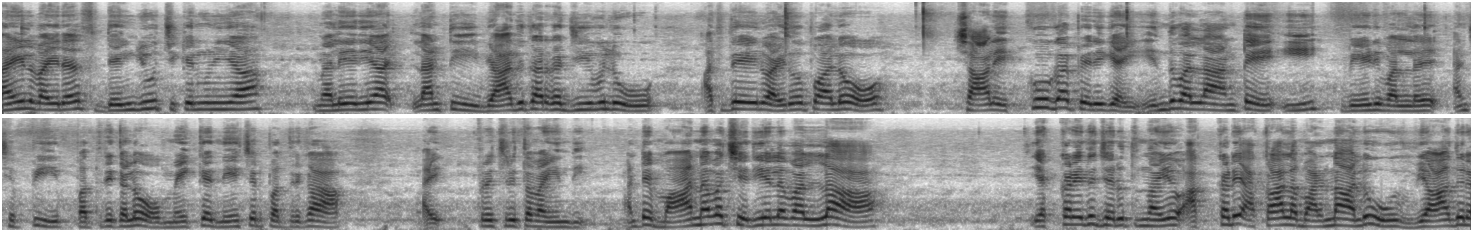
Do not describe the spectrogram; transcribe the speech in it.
Nile virus dengue chikungunya malaria లాంటి వ్యాధికారక జీవులు అతిథేయులు ఐరోపాలో చాలా ఎక్కువగా పెరిగాయి. ఎందువల్ల అంటే ఈ వేడి వల్లే అని చెప్పి పత్రికలో మేకర్ నేచర్ పత్రిక ప్రచురితమైంది. అంటే మానవ చర్యల వల్ల ఎక్కడైతే జరుగుతున్నాయో అక్కడే అకాల మరణాలు వ్యాధుల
